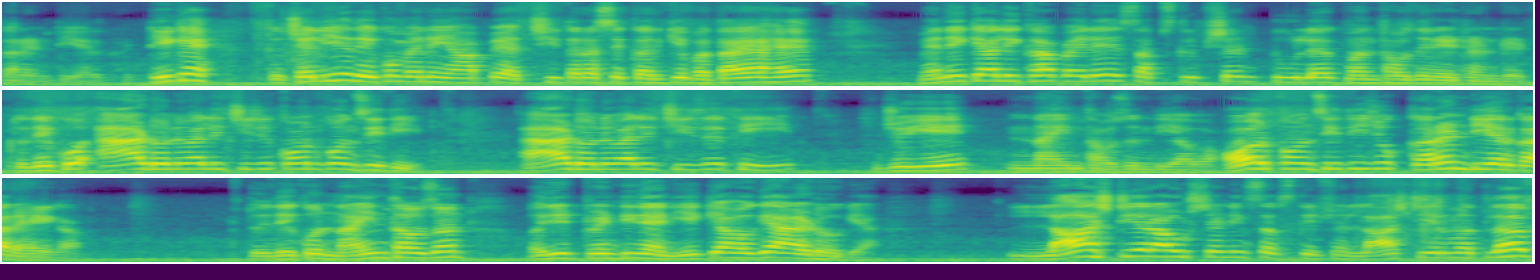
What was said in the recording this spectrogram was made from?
करंट ईयर का। ठीक है? तो चलिए देखो, मैंने यहाँ पे अच्छी तरह से करके बताया है। मैंने क्या लिखा पहले? Subscription two lakh one thousand eight hundred तो देखो ऐड होने वाली चीज़ें कौन कौन सी थी? ऐड होने वाली चीज़ें थी जो ये नाइन थाउज़ेंड दिया हुआ। और कौन सी थी जो करंट ईयर का रहेगा? तो देखो नाइन थाउज़ेंड और ये ट्वेंटी नाइन ये क्या हो गया? ऐड हो गया। Last year outstanding subscription last year मतलब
